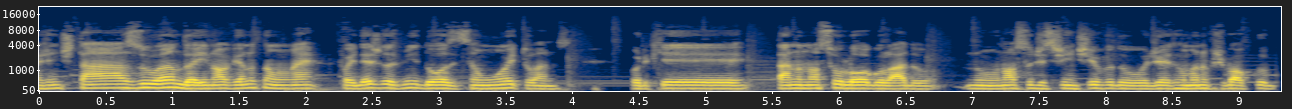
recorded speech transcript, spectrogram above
a gente está zoando aí, nove anos não é, foi desde 2012, são oito anos, porque tá no nosso logo lá, do, no nosso distintivo do Direito Romano Futebol Clube.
